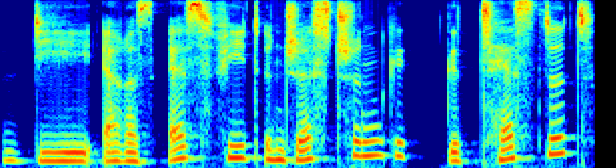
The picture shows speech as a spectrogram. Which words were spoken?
die RSS-Feed Ingestion ge getestet.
